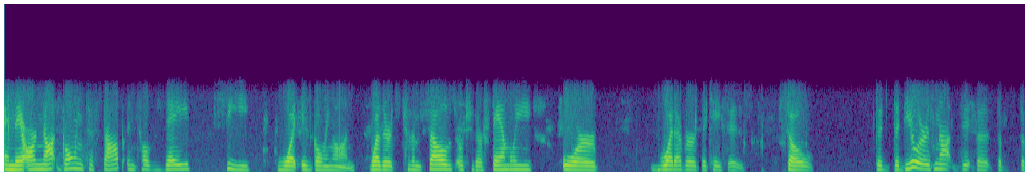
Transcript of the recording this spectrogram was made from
And they are not going to stop until they see what is going on, whether it's to themselves or to their family or whatever the case is. So the the dealer is not the the, the, the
